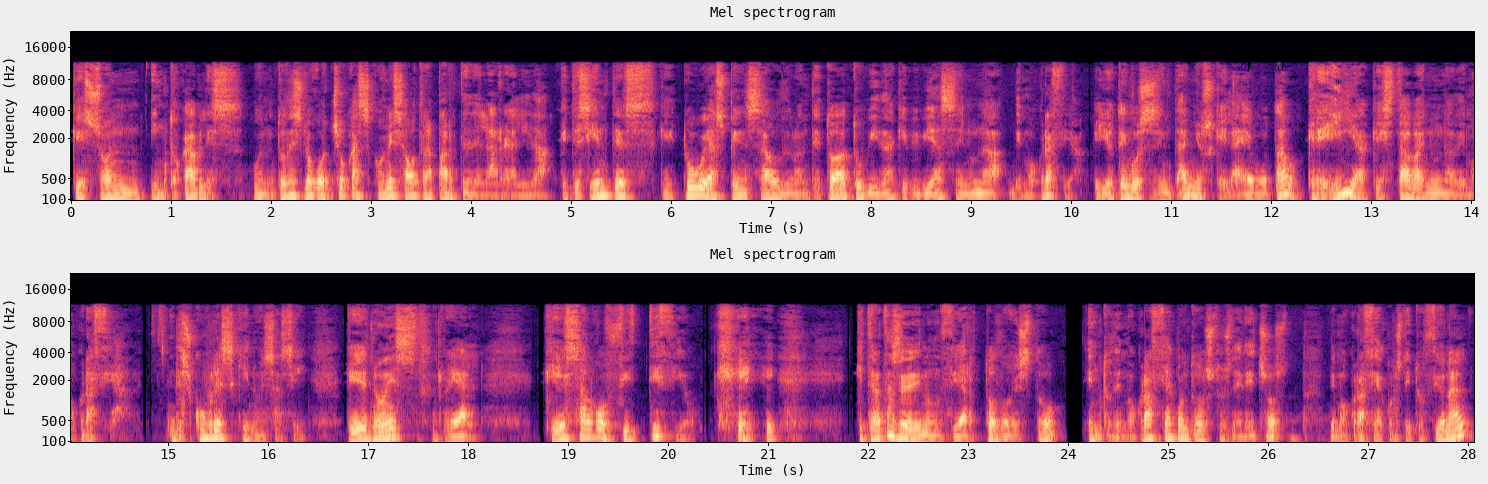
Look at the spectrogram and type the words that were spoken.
que son intocables. Bueno, entonces luego chocas con esa otra parte de la realidad, que te sientes que tú has pensado durante toda tu vida que vivías en una democracia. Que yo tengo 60 años, que la he votado. Creía que estaba en una democracia. Descubres que no es así, que no es real, que es algo ficticio, que, que tratas de denunciar todo esto en tu democracia, con todos tus derechos, democracia constitucional,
